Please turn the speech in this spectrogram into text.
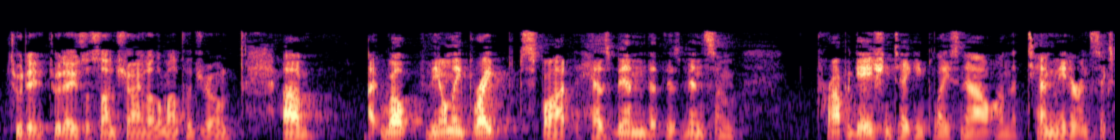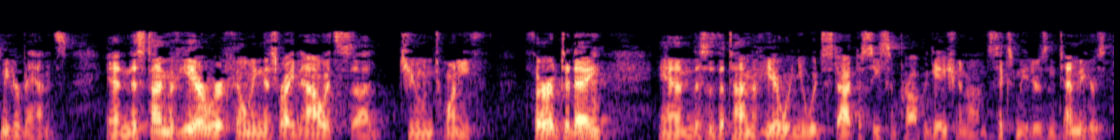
Two day, two days of sunshine of the month of June. Um, I- Well, the only bright spot has been that there's been some propagation taking place now on the 10 meter and 6 meter bands. And this time of year, we're filming this right now, it's uh, June 23rd today. And this is the time of year when you would start to see some propagation on 6 meters and 10 meters.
